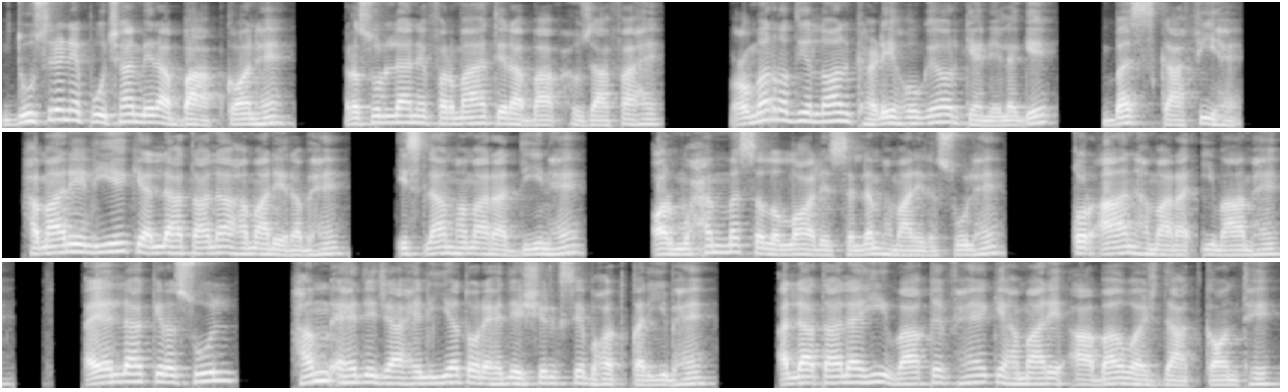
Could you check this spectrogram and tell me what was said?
دوسرے نے پوچھا، میرا باپ کون ہے؟ رسول اللہ نے فرمایا، تیرا باپ حذافہ ہے۔ عمر رضی اللہ عنہ کھڑے ہو گئے اور کہنے لگے، بس کافی ہے۔ ہمارے لیے کہ اللہ تعالی ہمارے رب ہیں، اسلام ہمارا دین ہے اور محمد صلی اللہ علیہ وسلم ہمارے رسول ہیں۔ قرآن ہمارا امام ہے۔ اے اللہ کے رسول، ہم عہد جاہلیت اور عہد شرک سے بہت قریب ہیں۔ اللہ تعالیٰ ہی واقف ہیں کہ ہمارے آبا و اجداد کون تھے۔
